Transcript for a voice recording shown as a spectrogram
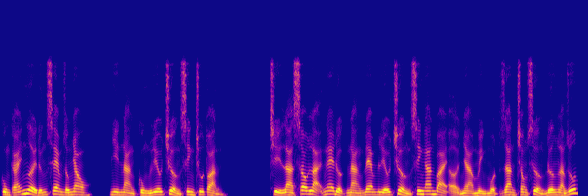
cùng cái người đứng xem giống nhau, nhìn nàng cùng liêu trưởng sinh chu toàn. Chỉ là sau lại nghe được nàng đem liêu trưởng sinh an bài ở nhà mình một gian trong xưởng đương làm rút,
